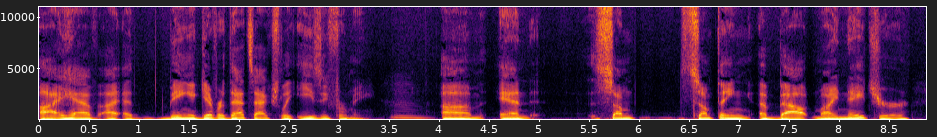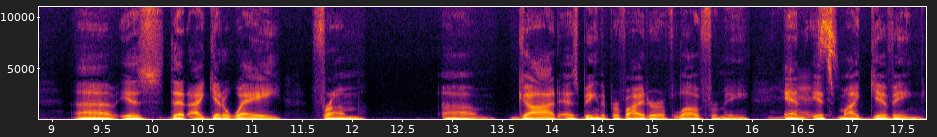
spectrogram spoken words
I have I, uh, being a giver. That's actually easy for me, Mm. um, and some something about my nature uh, is that I get away from um, God as being the provider of love for me, and it's my giving.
